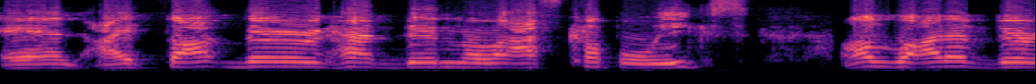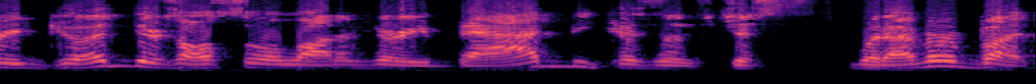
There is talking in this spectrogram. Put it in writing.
And I thought there have been the last couple weeks a lot of very good. There's also a lot of very bad because of just whatever. But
